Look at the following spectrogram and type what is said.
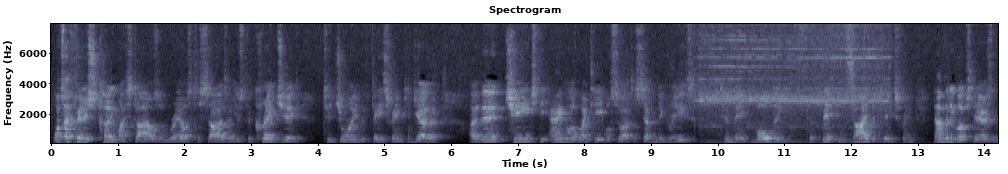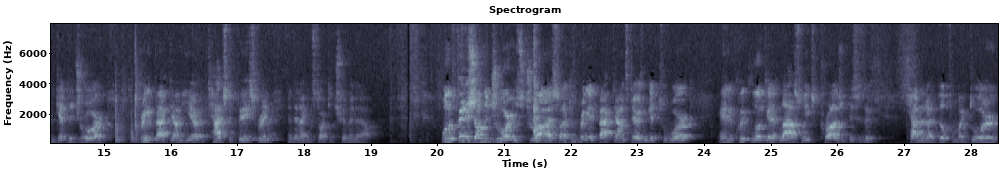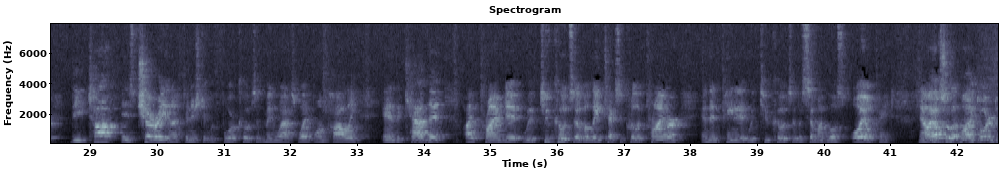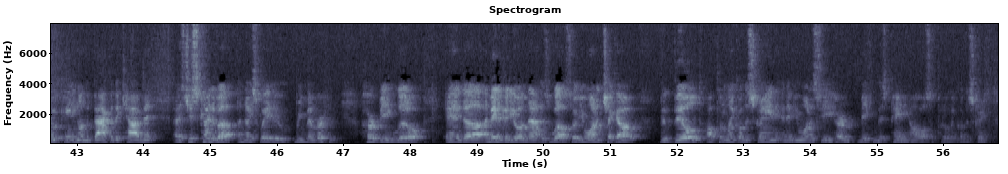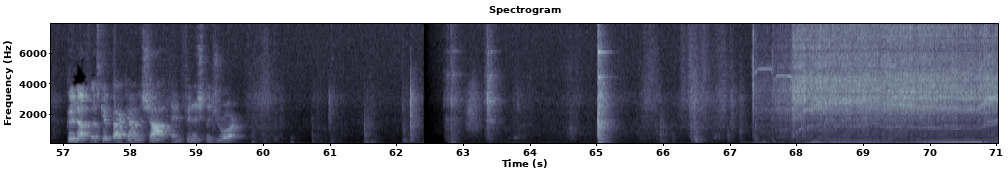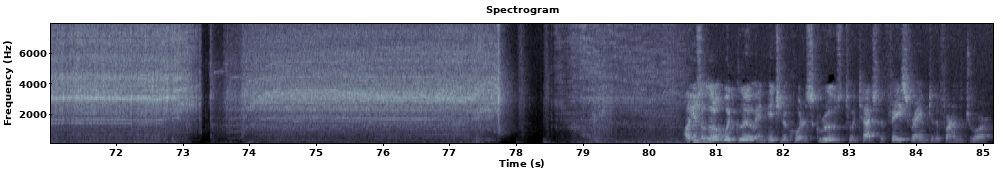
Once I finished cutting my stiles and rails to size, I used the Kreg jig to join the face frame together. I then changed the angle of my table saw to 7 degrees to make molding to fit inside the face frame. Now I'm going to go upstairs and get the drawer, bring it back down here, attach the face frame, and then I can start to trim it out. Well, the finish on the drawer is dry, so I can bring it back downstairs and get to work. And a quick look at last week's project. This is a cabinet I built for my daughter. The top is cherry and I finished it with four coats of Minwax Wipe On Poly. And the cabinet, I primed it with two coats of a latex acrylic primer and then painted it with two coats of a semi-gloss oil paint. Now I also let my daughter do a painting on the back of the cabinet. It's just kind of a, a nice way to remember her being little. And uh, I made a video on that as well. So if you want to check out the build, I'll put a link on the screen. And if you want to see her making this painting, I'll also put a link on the screen. Good enough. Let's get back down the shop and finish the drawer. I'll use a little wood glue and inch and a quarter screws to attach the face frame to the front of the drawer.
